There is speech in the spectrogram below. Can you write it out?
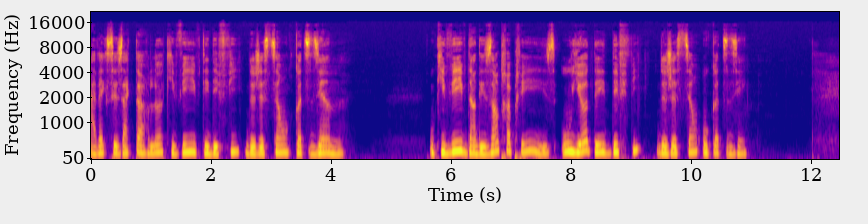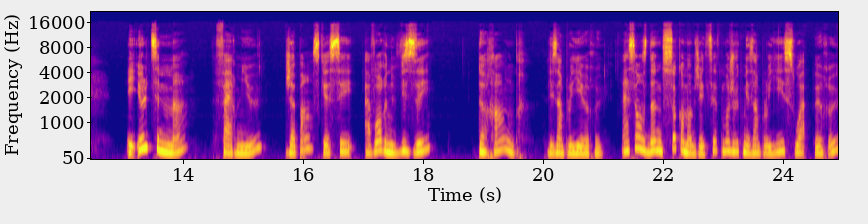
avec ces acteurs-là qui vivent des défis de gestion quotidienne ou qui vivent dans des entreprises où il y a des défis de gestion au quotidien. Et ultimement, faire mieux, je pense que c'est avoir une visée de rendre les employés heureux. Hein, si on se donne ça comme objectif, moi je veux que mes employés soient heureux,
